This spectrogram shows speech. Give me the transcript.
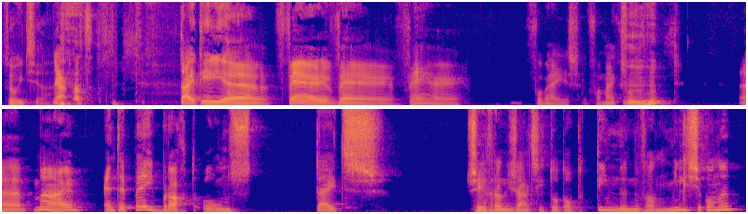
zoiets ja. dat tijd die eh, ver, ver, ver voorbij is voor Microsoft. Mhm. Uh, maar NTP bracht ons tijdssynchronisatie tot op tienden van milliseconden.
